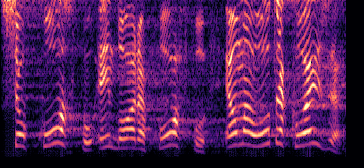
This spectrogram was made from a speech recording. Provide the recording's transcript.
Seu corpo, embora corpo, é uma outra coisa,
